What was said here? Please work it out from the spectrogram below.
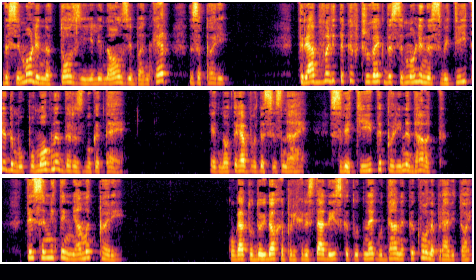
да се моли на този или на онзи банкер за пари? Трябва ли такъв човек да се моли на светиите да му помогнат да разбогатее? Едно трябва да се знае. Светиите пари не дават. Те самите нямат пари. Когато дойдоха при Христа да искат от него дана, какво направи той?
